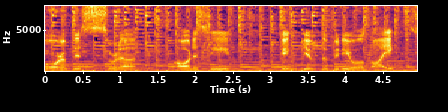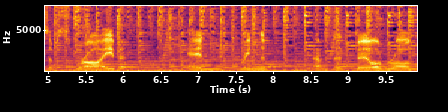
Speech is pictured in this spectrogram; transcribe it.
more of this sort of odyssey? You can give the video a like, subscribe, and ring the have the bell rung.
